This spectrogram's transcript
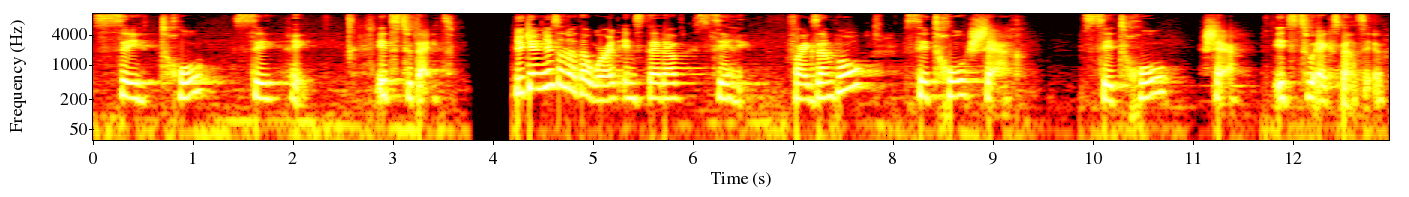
C'est trop serré. It's too tight. You can use another word instead of serré. For example, c'est trop cher. C'est trop cher. It's too expensive.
